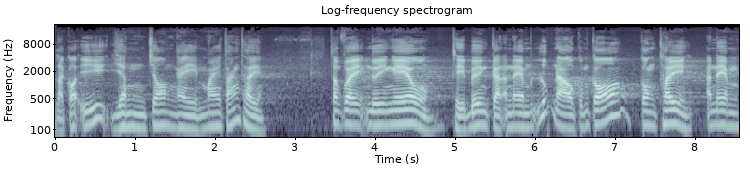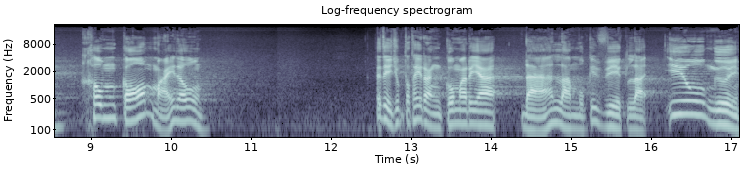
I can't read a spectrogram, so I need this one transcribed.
là có ý dành cho ngày mai táng thầy. Thật vậy người nghèo thì bên cạnh anh em lúc nào cũng có, còn thầy, anh em không có mãi đâu. Thế thì chúng ta thấy rằng cô Maria đã làm một cái việc là yêu người.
